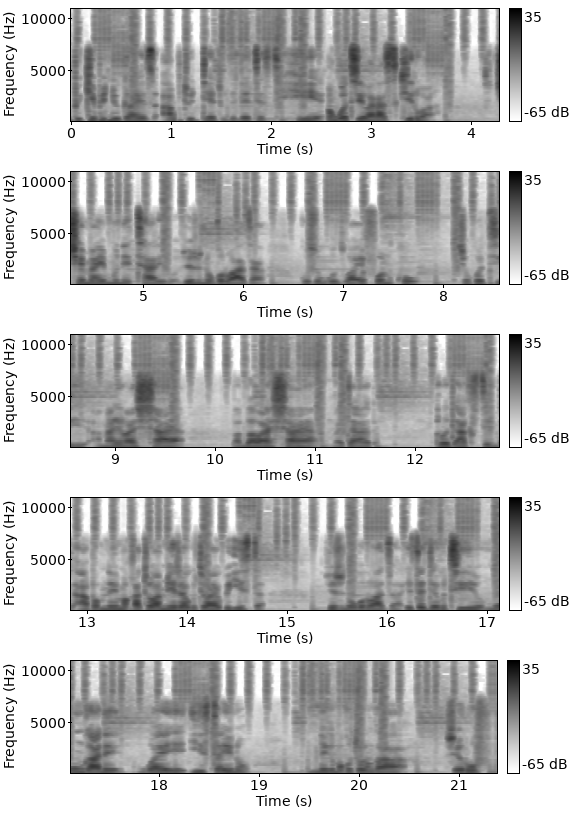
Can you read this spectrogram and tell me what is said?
we'll be keeping you guys up to date with the latest here. Ongoti varasikirwa chemai mune tariro zvo zvinongorwadza kuzungunzwa ephone call. Chingoti amai vashaya baba vashaya vaita road accident apa munenge makatovamirira kuti vauye kueaster zvo zvinongorwadza. Instead yekuti muungane nguva yeeaster ino munenge makutoronga zverufu.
